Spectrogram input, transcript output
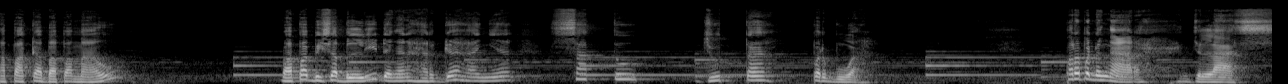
Apakah Bapak mau? Bapak bisa beli dengan harga hanya satu juta per buah. Para pendengar, jelas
